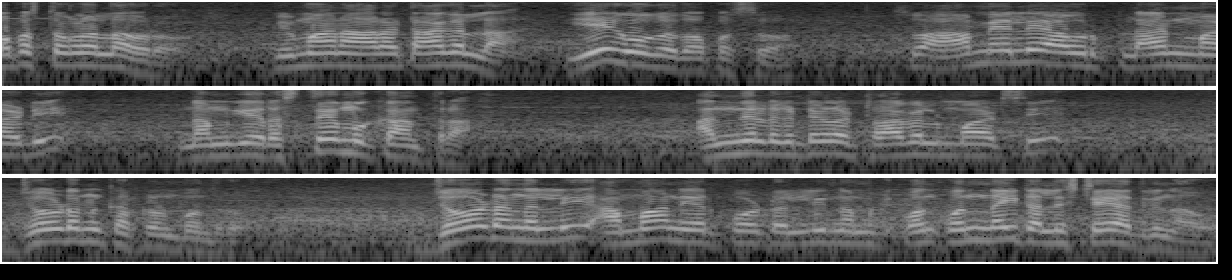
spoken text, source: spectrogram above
ವಾಪಸ್ ತಗೊಳ್ಳಲ್ಲ ಅವರು. ವಿಮಾನ ಹಾರಾಟ ಆಗಲ್ಲ. ಹೇಗೆ ಹೋಗೋದು ವಾಪಸ್ಸು? ಸೊ ಆಮೇಲೆ ಅವ್ರು ಪ್ಲ್ಯಾನ್ ಮಾಡಿ ನಮಗೆ ರಸ್ತೆ ಮುಖಾಂತರ ಹನ್ನೆರಡು ಗಂಟೆಗಳ ಟ್ರಾವೆಲ್ ಮಾಡಿಸಿ ಜೋರ್ಡನ್ ಕರ್ಕೊಂಡು ಬಂದರು. ಜೋರ್ಡನಲ್ಲಿ ಅಮಾನ್ ಏರ್ಪೋರ್ಟಲ್ಲಿ ನಮಗೆ ಒಂದು ಒಂದು ನೈಟ್ ಅಲ್ಲಿ ಸ್ಟೇ ಆದ್ವಿ ನಾವು.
